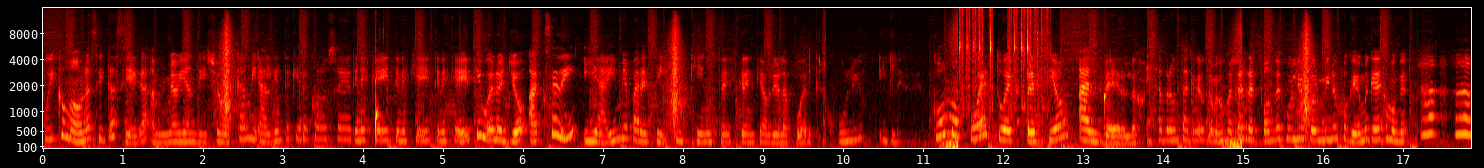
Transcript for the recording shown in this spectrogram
Fui como a una cita ciega, a mí me habían dicho, Cami, alguien te quiere conocer, tienes que ir, tienes que ir, tienes que ir. Y bueno, yo accedí y ahí me aparecí. ¿Y quién ustedes creen que abrió la puerta? Julio Iglesias. ¿Cómo fue tu expresión al verlo? Esa pregunta creo que mejor la responde Julio Cormino porque yo me quedé como que... Ah, ah,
